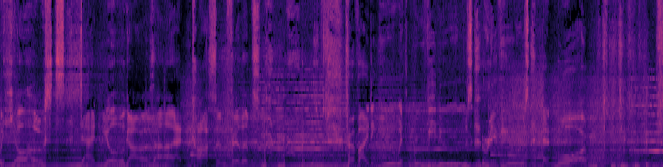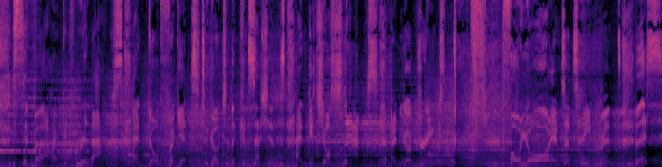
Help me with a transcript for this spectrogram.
with your hosts Daniel Garza and Carson Phillips, providing you with movie news, reviews, and more. Sit back, relax, and don't forget to go to the concessions and get your snacks and your drinks for your entertainment. This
